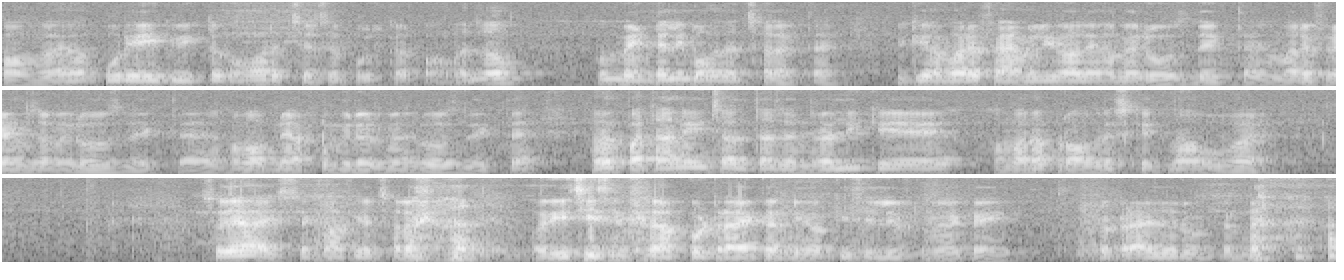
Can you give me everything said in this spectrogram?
पाऊँगा या पूरे एक वीक तक और अच्छे से पुश कर पाऊँगा। तो तो मेंटली बहुत अच्छा लगता है क्योंकि हमारे फैमिली वाले हमें रोज़ देखते हैं हमारे फ्रेंड्स हमें रोज़ देखते हैं हम अपने आप को मिरर में रोज़ देखते हैं। हमें पता नहीं चलता जनरली कि हमारा प्रोग्रेस कितना हुआ है। सो so, या yeah, इससे काफ़ी अच्छा लगा और ये चीज़ अगर आपको ट्राई करनी हो किसी लिफ्ट में कहीं तो ट्राई ज़रूर करना।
